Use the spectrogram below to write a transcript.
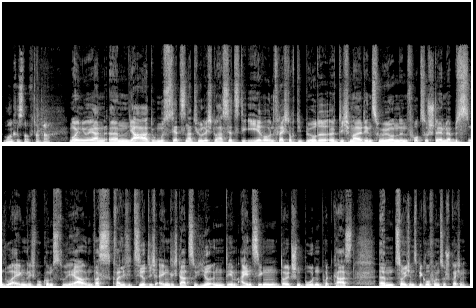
Moin Christoph, Tata. Moin Julian, ähm, ja, du musst jetzt natürlich, du hast jetzt die Ehre und vielleicht auch die Bürde, äh, dich mal den Zuhörenden vorzustellen. Wer bist denn du eigentlich, wo kommst du her und was qualifiziert dich eigentlich dazu, hier in dem einzigen deutschen Boden-Podcast ähm, Zeug ins Mikrofon zu sprechen?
